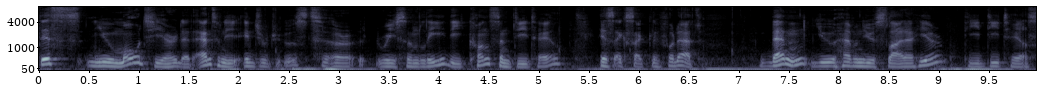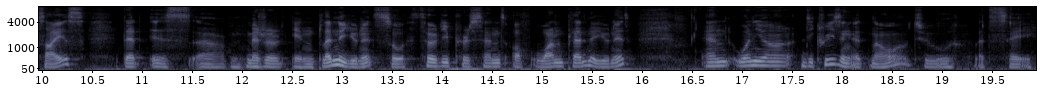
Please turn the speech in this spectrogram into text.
this new mode here that Anthony introduced uh, recently, the constant detail, is exactly for that. Then you have a new slider here, the detail size, that is uh, measured in Blender units, so 30% of one Blender unit. And when you're decreasing it now to, let's say,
